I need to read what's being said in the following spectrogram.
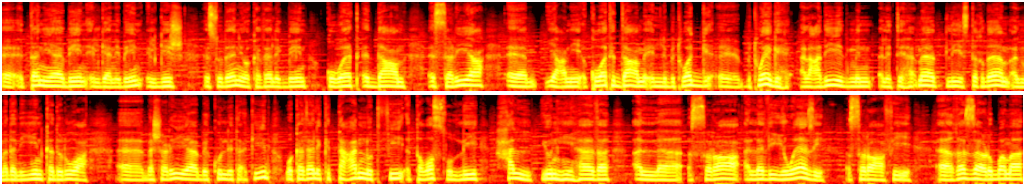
آه، الثانية بين الجانبين الجيش السوداني وكذلك بين قوات الدعم السريع يعني قوات الدعم اللي بتوجه آه، بتواجه العديد من الاتهامات لاستخدام المدنيين كدروع آه، بشرية بكل تأكيد وكذلك التعنت في التوصل لحل ينهي هذا الصراع الذي يوازي الصراع في آه، غزة. ربما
